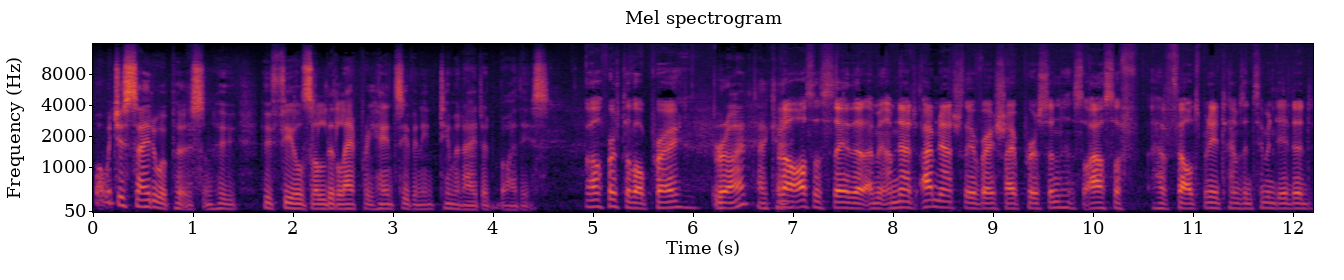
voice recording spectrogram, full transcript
What would you say to a person who, who feels a little apprehensive and intimidated by this? Well, first of all, pray. Right. Okay. But I'll also say that I mean I'm nat- I'm naturally a very shy person, so I also f- have felt many times intimidated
